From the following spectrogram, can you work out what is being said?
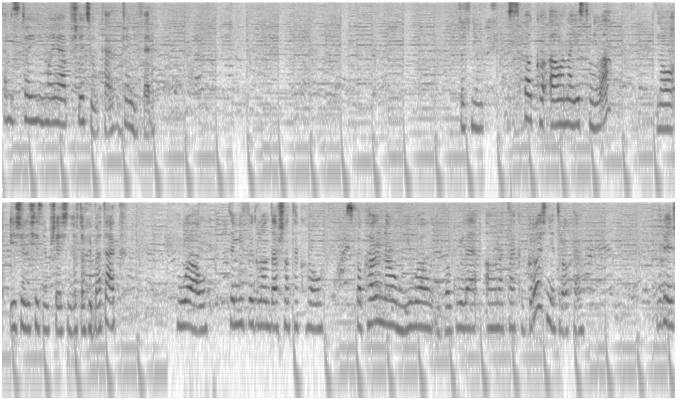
tam stoi moja przyjaciółka, Jennifer. Nie... Spoko, a ona jest miła? No, jeżeli się z nią przyjaźni, no to chyba tak. Wow, ty mi wyglądasz na taką spokojną, miłą i w ogóle, a ona tak groźnie trochę. No wiesz,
